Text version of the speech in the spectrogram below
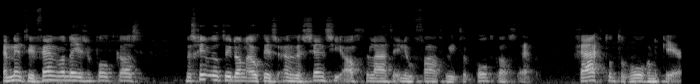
En bent u fan van deze podcast? Misschien wilt u dan ook eens een recensie achterlaten in uw favoriete podcast app. Graag tot de volgende keer.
